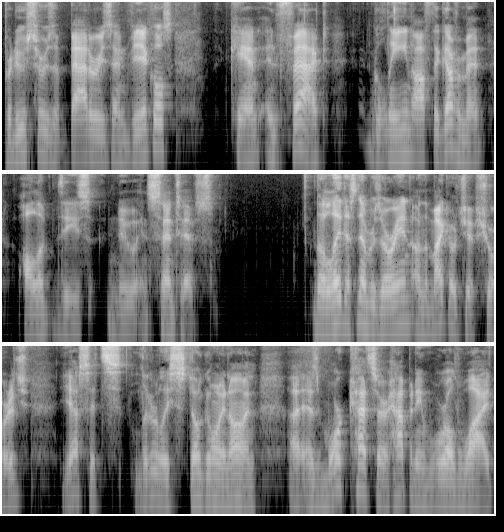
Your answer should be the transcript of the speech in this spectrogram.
producers of batteries and vehicles can, in fact, glean off the government all of these new incentives. The latest numbers are in on the microchip shortage. Yes, it's literally still going on uh, as more cuts are happening worldwide.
